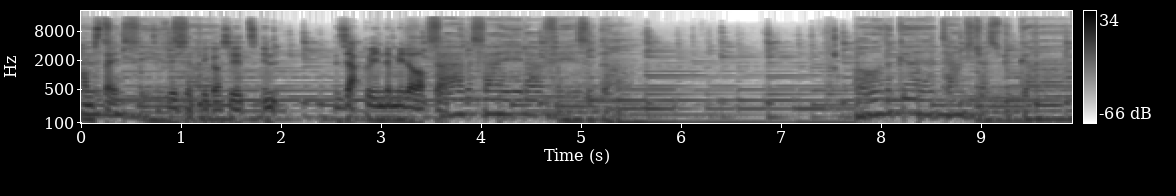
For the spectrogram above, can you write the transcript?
homestay to visit because it's in exactly in the middle of that. Side side, our fears are done. Oh, the good times just begun.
